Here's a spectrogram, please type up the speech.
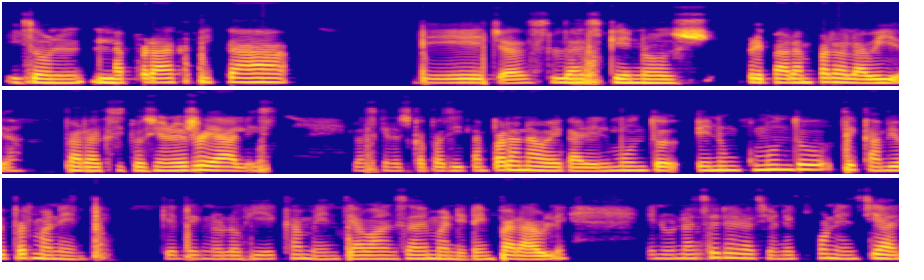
y son la práctica de ellas las que nos preparan para la vida, para situaciones reales, las que nos capacitan para navegar el mundo en un mundo de cambio permanente, que tecnológicamente avanza de manera imparable en una aceleración exponencial.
